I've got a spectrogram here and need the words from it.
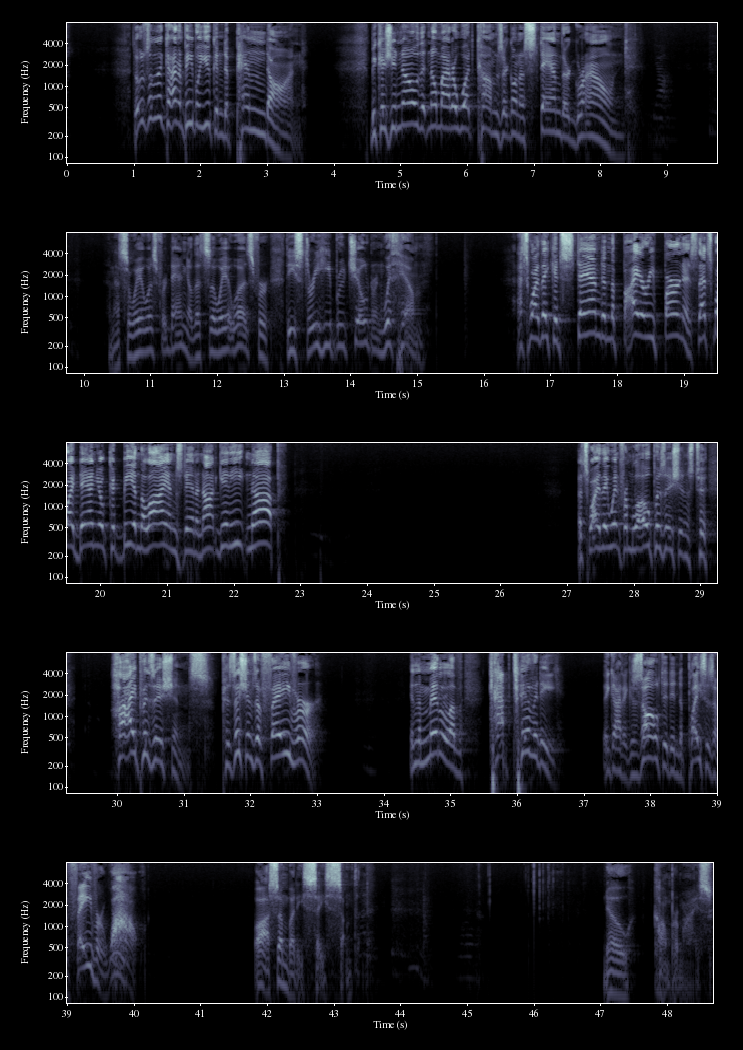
Those are the kind of people you can depend on. Because you know that no matter what comes, they're going to stand their ground. And that's the way it was for Daniel. That's the way it was for these three Hebrew children with him. That's why they could stand in the fiery furnace. That's why Daniel could be in the lion's den and not get eaten up. That's why they went from low positions to high positions, positions of favor. In the middle of captivity, they got exalted into places of favor. Wow. Oh, somebody say something. No compromise.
